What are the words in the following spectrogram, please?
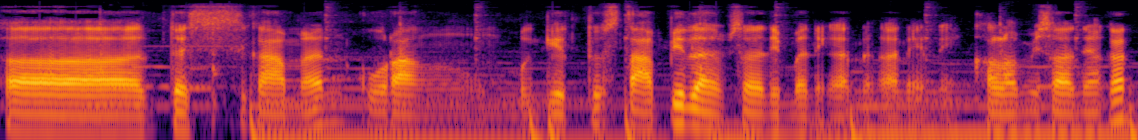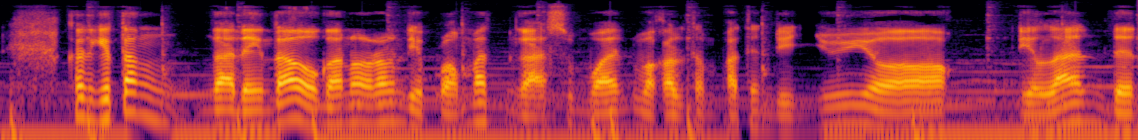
uh, dari sisi keamanan kurang begitu stabil lah misalnya dibandingkan dengan ini. Kalau misalnya kan kan kita nggak ada yang tahu kan orang diplomat nggak semua bakal ditempatin di New York, di London,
